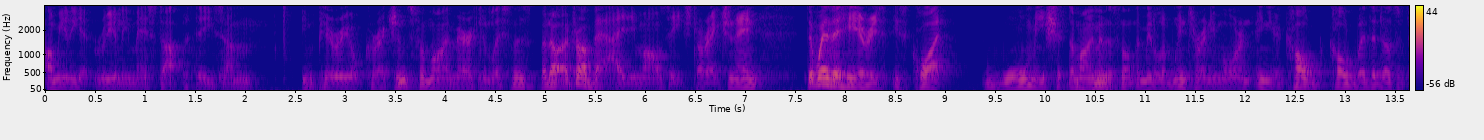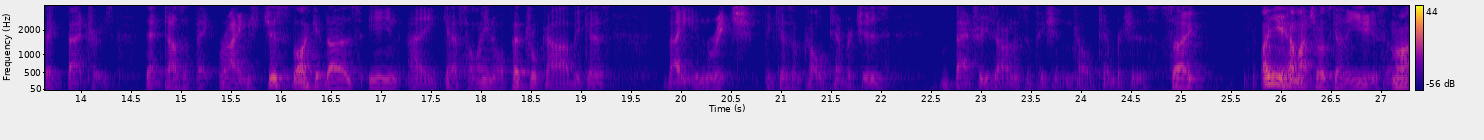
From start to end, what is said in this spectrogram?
I'm going to get really messed up with these um, imperial corrections for my American listeners, but I drive about 80 miles each direction. And the weather here is, is quite warmish at the moment. It's not the middle of winter anymore, and, and you know, cold cold weather does affect batteries. That does affect range, just like it does in a gasoline or petrol car, because they enrich because of cold temperatures. Batteries aren't as efficient in cold temperatures. So I knew how much I was going to use, and I,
